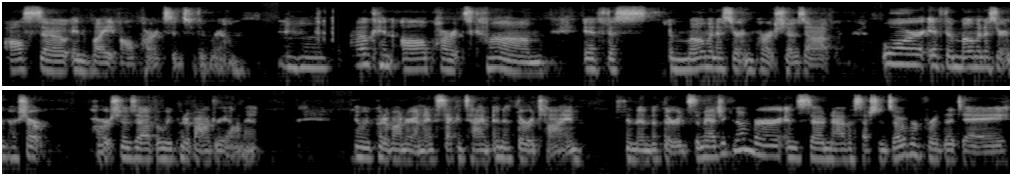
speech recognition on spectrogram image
also invite all parts into the room. Mm-hmm. How can all parts come if this a moment a certain part shows up, or if the moment a certain part shows up and we put a boundary on it, and we put a boundary on it a second time and a third time, and then the third's the magic number, and so now the session's over for the day.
